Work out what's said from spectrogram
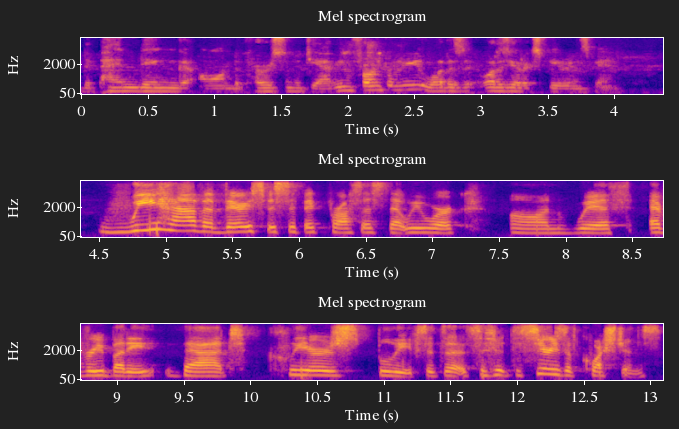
depending on the person that you have in front of you? What is it, what is your experience been? We have a very specific process that we work on with everybody that clears beliefs. It's a, it's a, it's a series of questions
